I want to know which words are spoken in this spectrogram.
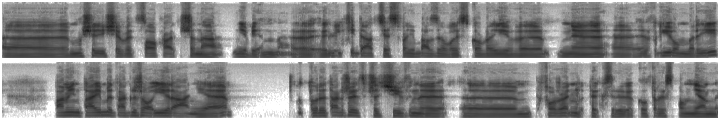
e, musieli się wycofać, czy na, nie wiem, likwidację swojej bazy wojskowej w, w Gyumri. Pamiętajmy także o Iranie, który także jest przeciwny tworzeniu tych, o których wspomniałem,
